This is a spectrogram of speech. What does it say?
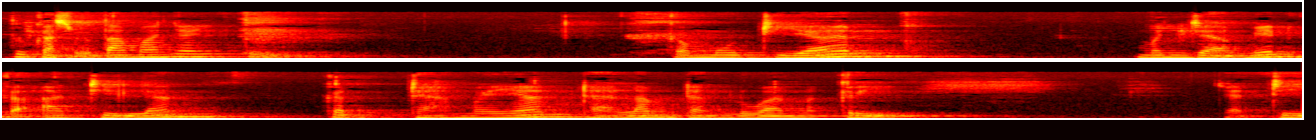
Tugas utamanya itu. Kemudian menjamin keadilan, kedamaian dalam dan luar negeri. Jadi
